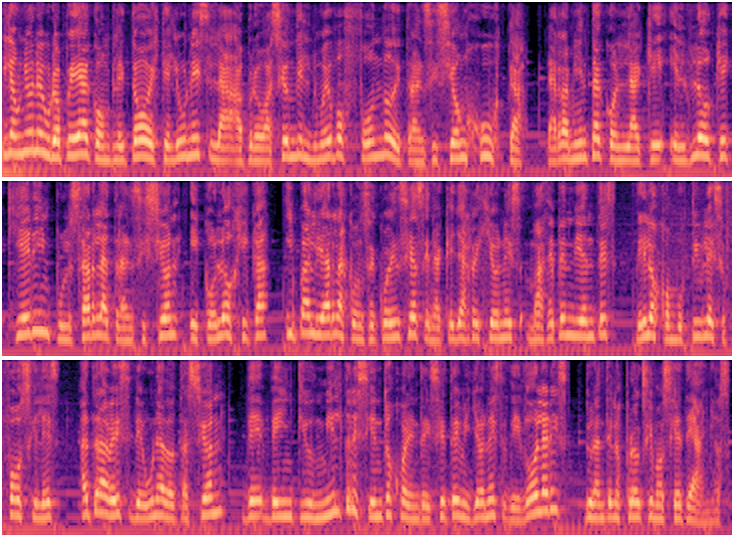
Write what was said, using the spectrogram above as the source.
Y la Unión Europea completó este lunes la aprobación del nuevo Fondo de Transición Justa, la herramienta con la que el bloque quiere impulsar la transición ecológica y paliar las consecuencias en aquellas regiones más dependientes de los combustibles fósiles a través de una dotación de 21.347 millones de dólares durante los próximos siete años.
